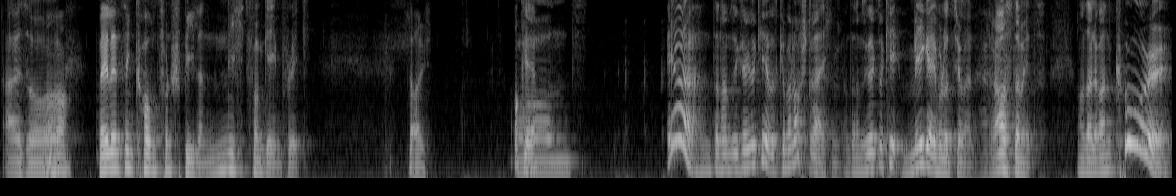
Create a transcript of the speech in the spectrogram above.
Also, Aha. Balancing kommt von Spielern, nicht von Game Freak. lol. Okay. Und ja, und dann haben sie gesagt, okay, was können wir noch streichen? Und dann haben sie gesagt, okay, Mega-Evolutionen, raus damit. Und alle waren cool.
